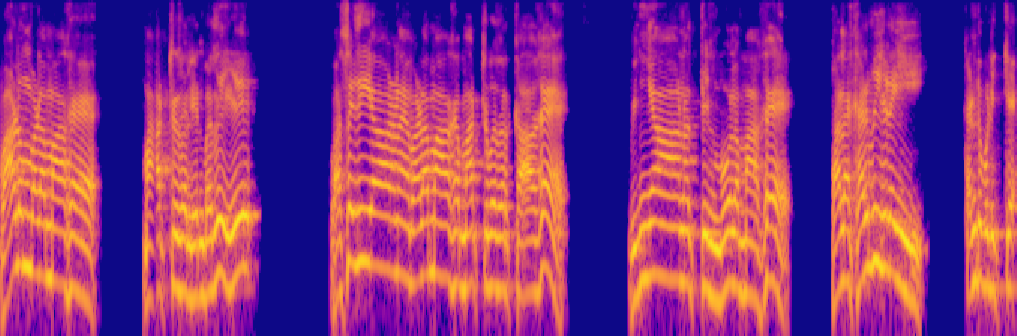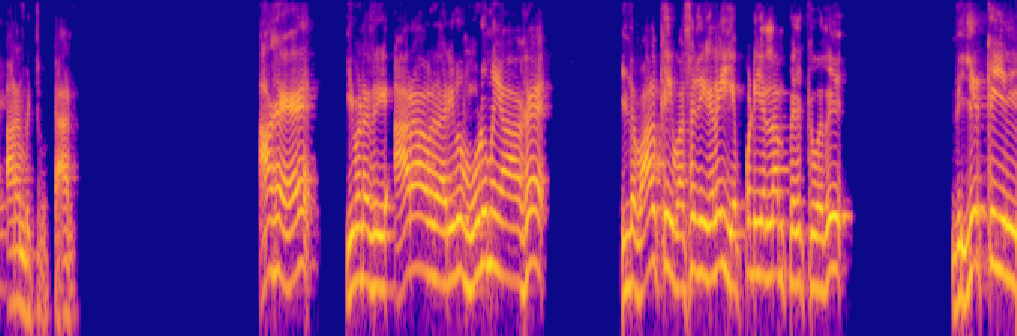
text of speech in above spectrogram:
வாழும் வளமாக மாற்றுதல் என்பது வசதியான வளமாக மாற்றுவதற்காக விஞ்ஞானத்தின் மூலமாக பல கருவிகளை கண்டுபிடிக்க ஆரம்பித்து விட்டான். ஆக இவனது ஆறாவது அறிவு முழுமையாக இந்த வாழ்க்கை வசதிகளை எப்படியெல்லாம் பெருக்குவது? இந்த இயற்கையில்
